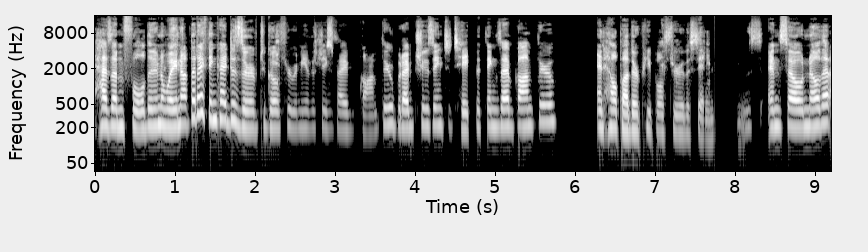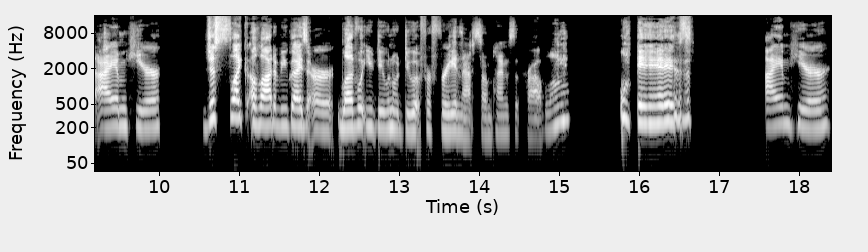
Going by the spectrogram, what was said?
has unfolded in a way, not that I think I deserve to go through any of the things I've gone through, but I'm choosing to take the things I've gone through and help other people through the same things. And so know that I am here just like a lot of you guys are love what you do and would do it for free. And that's sometimes the problem is I am here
